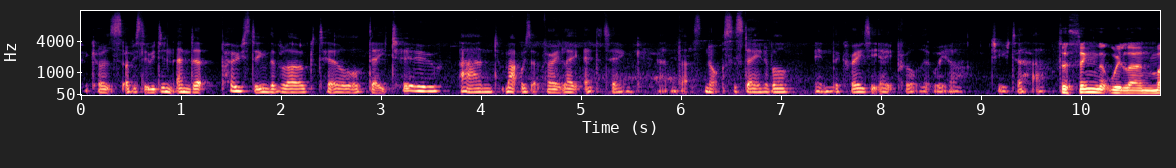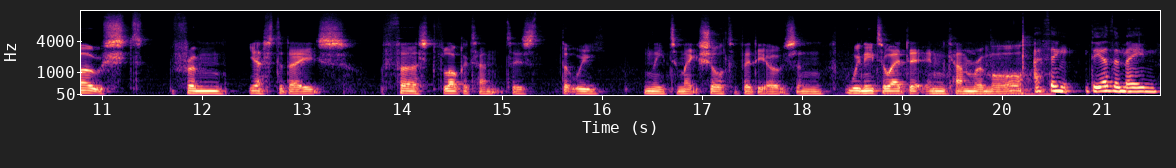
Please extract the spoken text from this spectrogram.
because obviously we didn't end up posting the vlog till day 2 and Matt was up very late editing and that's not sustainable in the crazy April that we are due to have. The thing that we learned most from yesterday's first vlog attempt is that we need to make shorter videos and we need to edit in camera more. I think the other main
